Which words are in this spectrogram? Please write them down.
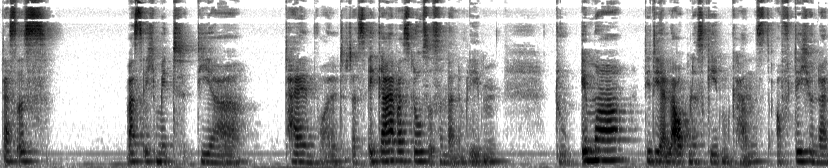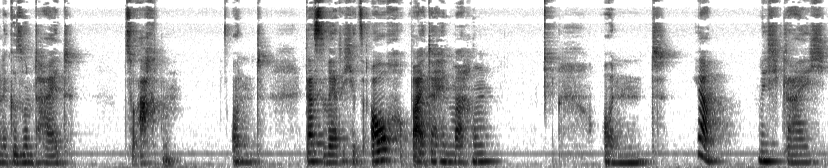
das ist, was ich mit dir teilen wollte, dass egal was los ist in deinem Leben, du immer dir die Erlaubnis geben kannst, auf dich und deine Gesundheit zu achten. Und das werde ich jetzt auch weiterhin machen. Und ja, mich gleich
